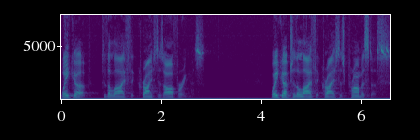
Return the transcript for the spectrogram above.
wake up to the life that Christ is offering us. Wake up to the life that Christ has promised us.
